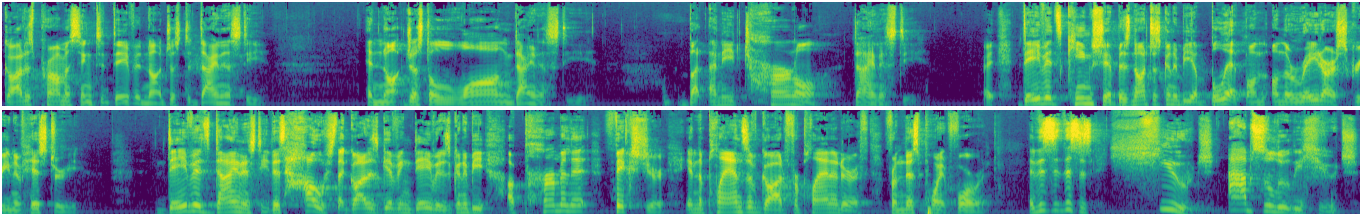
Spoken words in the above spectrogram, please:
God is promising to David not just a dynasty and not just a long dynasty, but an eternal dynasty. Right? David's kingship is not just going to be a blip on, on the radar screen of history. David's dynasty, this house that God is giving David, is going to be a permanent fixture in the plans of God for planet Earth from this point forward. And this is, this is huge, absolutely huge.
